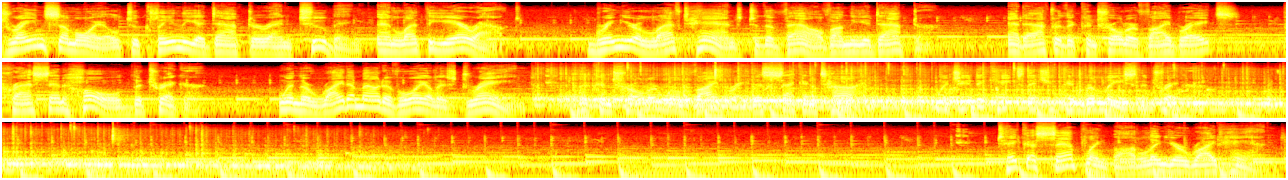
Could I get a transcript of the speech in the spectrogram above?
Drain some oil to clean the adapter and tubing and let the air out. Bring your left hand to the valve on the adapter, and after the controller vibrates, press and hold the trigger. When the right amount of oil is drained, the controller will vibrate a second time, which indicates that you can release the trigger. Take a sampling bottle in your right hand.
